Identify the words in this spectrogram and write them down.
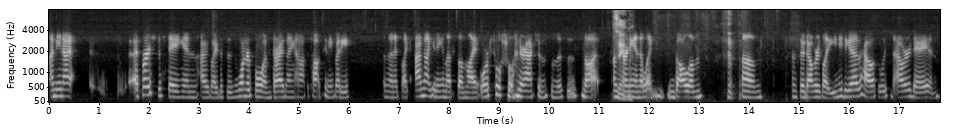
I mean, I at first just staying in, I was like, "This is wonderful. I'm thriving. I don't have to talk to anybody." And then it's like, I'm not getting enough sunlight or social interactions, and this is not. I'm Same. turning into like Gollum. um, and so Dobber's like, "You need to get out of the house at least an hour a day and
